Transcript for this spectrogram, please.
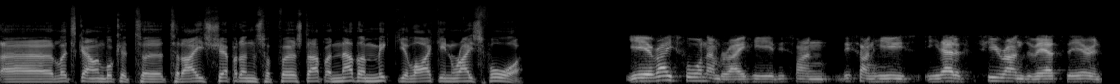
uh, let's go and look at uh, today's Shepparton's for first up. Another Mick you like in race four. Yeah, race four, number eight here. This one, this one here, he's, he had a few runs of outs there, and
